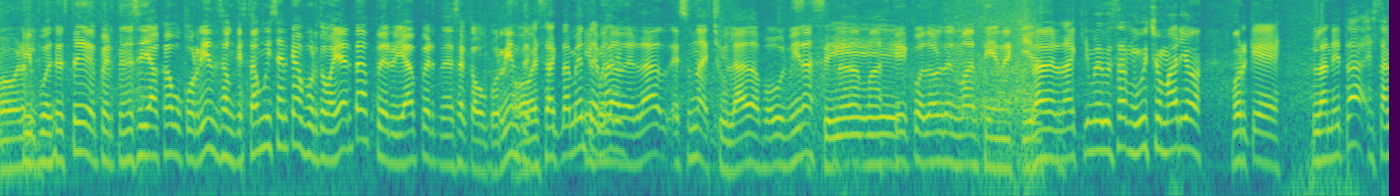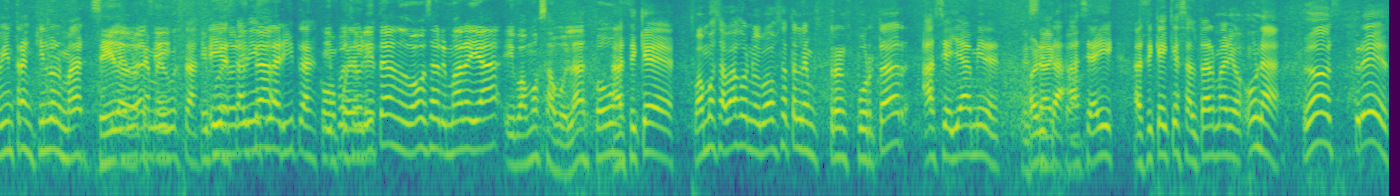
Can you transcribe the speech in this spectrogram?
Órale. Y pues este pertenece ya a Cabo Corrientes, aunque está muy cerca de Puerto Vallarta, pero ya pertenece a Cabo Corrientes. Oh, exactamente, Y pues la Mario. verdad es una chulada, Paul. Mira, Sí. nada más qué color del mar tiene aquí. La verdad aquí me gusta mucho, Mario, porque la neta está bien tranquilo el mar. Sí, la es lo que me gusta. Y, pues está bien clarita, como y pues ver. ahorita nos vamos a arrimar allá y vamos a volar, Paul. Así que vamos abajo, nos vamos a transportar hacia allá, miren. Ahorita, hacia ahí. Así que hay que saltar, Mario. Una, dos, tres.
